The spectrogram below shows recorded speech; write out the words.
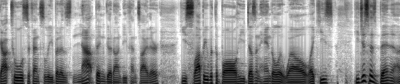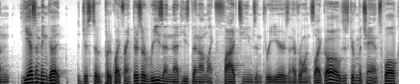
got tools defensively, but has not been good on defense either. He's sloppy with the ball. He doesn't handle it well. Like he's he just has been on. He hasn't been good. Just to put it quite frank, there's a reason that he's been on like five teams in three years, and everyone's like, "Oh, just give him a chance." Well,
